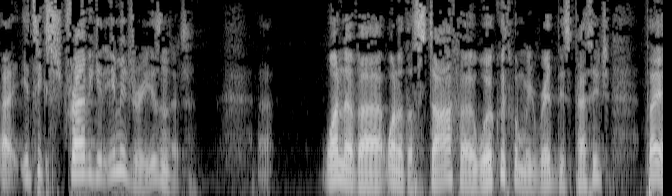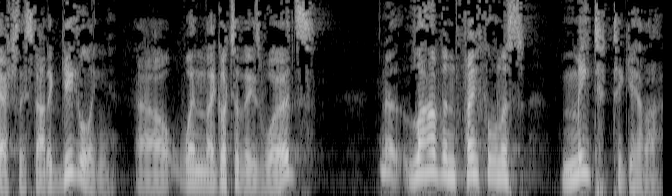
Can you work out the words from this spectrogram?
Uh, it's extravagant imagery, isn't it? Uh, one of uh, one of the staff I work with when we read this passage, they actually started giggling uh, when they got to these words. You know, love and faithfulness meet together.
